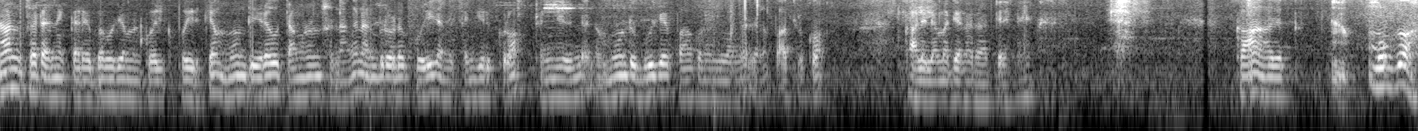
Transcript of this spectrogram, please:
நானும் சோட்டானிக்கரை பகுதி அம்மன் கோயிலுக்கு போயிருக்கேன். மூன்று இரவு தங்கணும்னு சொன்னாங்க. நண்பரோட போய் அங்கே தங்கியிருக்கிறோம். தங்கியிருந்து அந்த மூன்று பூஜை பார்க்கணுன்னு வாங்க அதெல்லாம் பார்த்துருக்கோம். காலையில் மத்தியானம் ராத்திரின்னு. கா அது முகம்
